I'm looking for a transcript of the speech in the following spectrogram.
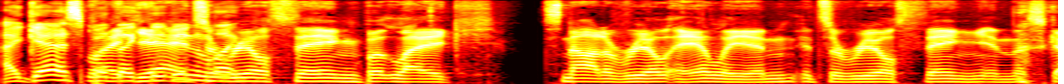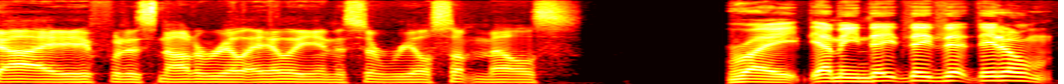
I guess, but like, like, yeah, it's a real thing, but like, it's not a real alien. It's a real thing in the sky, but it's not a real alien. It's a real something else. Right. I mean, they they they, don't.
